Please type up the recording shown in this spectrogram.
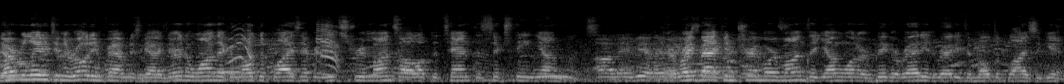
They're related to the rodent families, guys. They're the one that can multiply every each three months, all up to 10 to 16 young ones. Oh, they, yeah, they, They're right back in three more months. The young one are big already and ready to multiply again.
